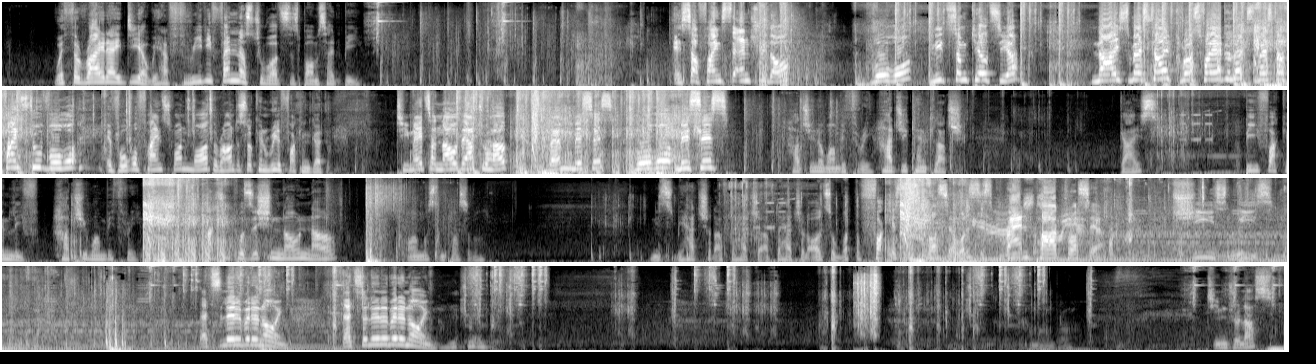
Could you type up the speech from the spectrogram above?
with the right idea. We have three defenders towards this bomb site B. Issa finds the entry though. Voro needs some kills here. Nice, Mestal. Crossfire Deluxe. Mestal finds two. Voro. If Voro finds one more, the round is looking real fucking good. Teammates are now there to help. Clem misses. Voro misses. Haji no 1v3. Haji can clutch. Guys, be fucking leave. Hachi 1v3. Hachi position known now. Almost impossible. Needs to be headshot after headshot after headshot. Also, what the fuck is this crosshair? What is this grandpa crosshair? Jeez Louise. That's a little bit annoying. That's a little bit annoying. Come on, bro. Team Drillas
